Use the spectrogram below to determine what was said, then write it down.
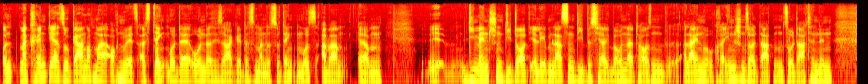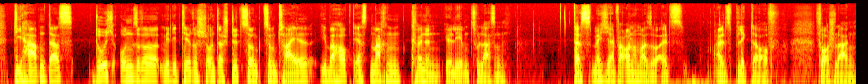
und man könnte ja sogar nochmal, auch nur jetzt als Denkmodell, ohne dass ich sage, dass man das so denken muss, aber ähm, die Menschen, die dort ihr Leben lassen, die bisher über 100.000 allein nur ukrainischen Soldaten und Soldatinnen, die haben das durch unsere militärische Unterstützung zum Teil überhaupt erst machen können, ihr Leben zu lassen das möchte ich einfach auch nochmal so als, als Blick darauf vorschlagen.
